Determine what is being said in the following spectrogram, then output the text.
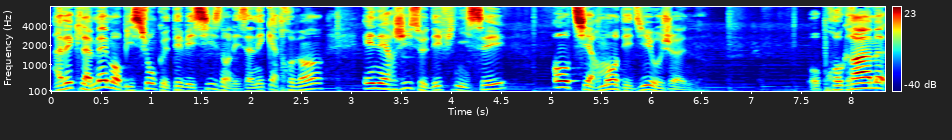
Avec la même ambition que TV6 dans les années 80, Énergie se définissait entièrement dédié aux jeunes. Au programme,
